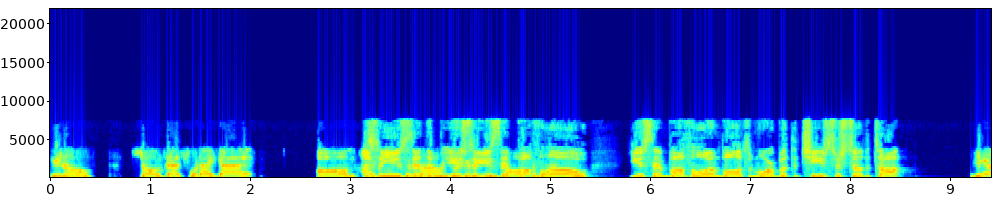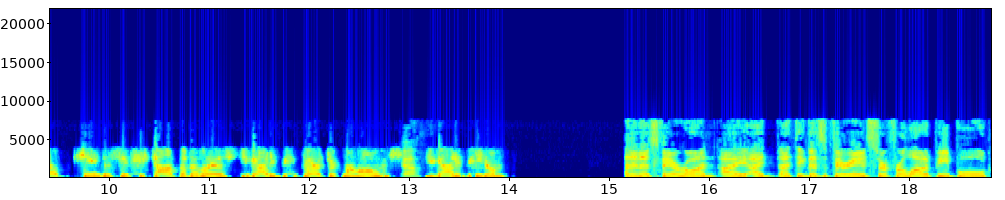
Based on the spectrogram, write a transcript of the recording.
you know, so that's what I got. Um, I so you believe the said the, are so you said Baltimore. Buffalo, you said Buffalo and Baltimore, but the Chiefs are still the top. Yeah, Kansas City's top of the list. You got to beat Patrick Mahomes. Yeah. You got to beat him. I think that's fair, Ron. I, I I think that's a fair answer for a lot of people,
